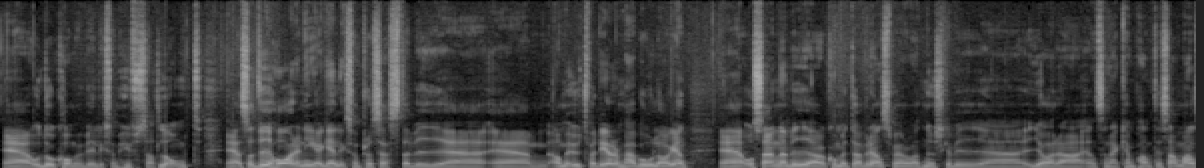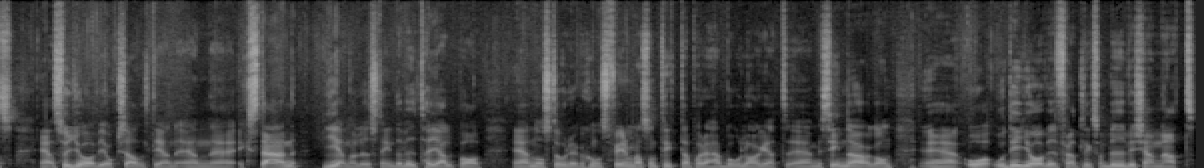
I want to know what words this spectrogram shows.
Eh, och då kommer vi liksom hyfsat långt. så att vi har en egen liksom, process där vi ja, utvärderar de här bolagen. Eh, och sen när vi har kommit överens med dem att nu ska vi eh, göra en sån här kampanj tillsammans eh, så gör vi också alltid en, en extern genomlysning där vi tar hjälp av Eh, någon stor revisionsfirma som tittar på det här bolaget eh, med sina ögon. Eh, och det gör vi för att liksom vi vill känna att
